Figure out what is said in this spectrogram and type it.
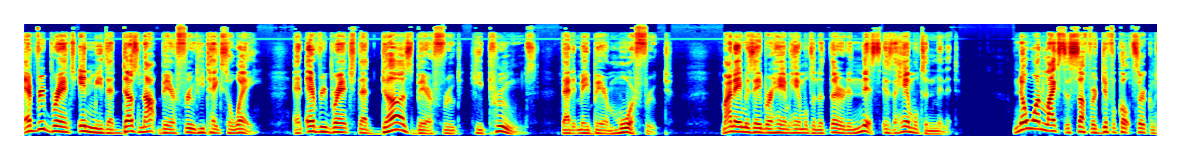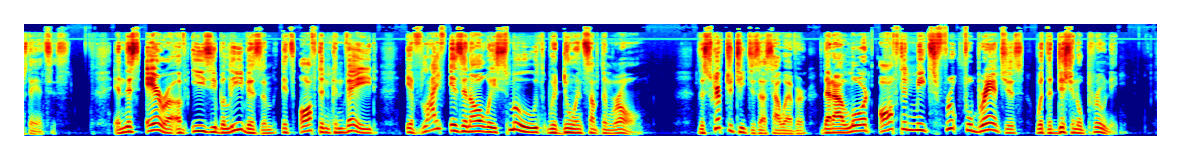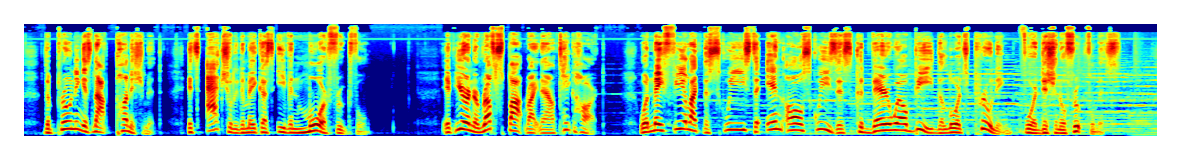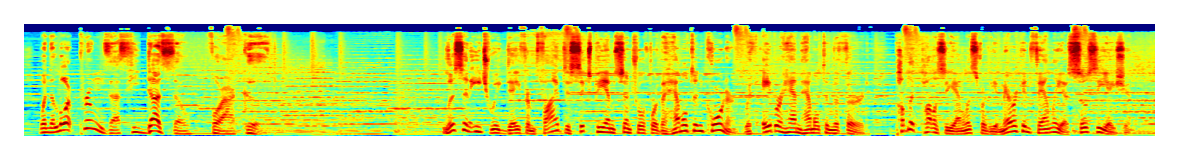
Every branch in me that does not bear fruit, he takes away. And every branch that does bear fruit, he prunes, that it may bear more fruit. My name is Abraham Hamilton III, and this is the Hamilton Minute. No one likes to suffer difficult circumstances. In this era of easy believism, it's often conveyed if life isn't always smooth, we're doing something wrong. The scripture teaches us, however, that our Lord often meets fruitful branches with additional pruning. The pruning is not punishment, it's actually to make us even more fruitful. If you're in a rough spot right now, take heart. What may feel like the squeeze to end all squeezes could very well be the Lord's pruning for additional fruitfulness. When the Lord prunes us, He does so for our good. Listen each weekday from 5 to 6 p.m. Central for the Hamilton Corner with Abraham Hamilton III, public policy analyst for the American Family Association.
